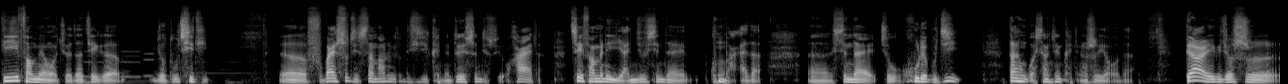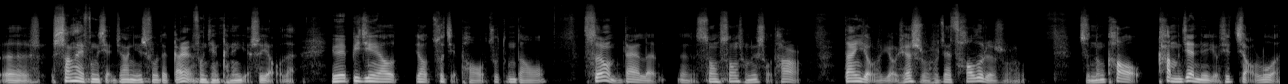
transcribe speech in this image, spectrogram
第一方面，我觉得这个有毒气体，呃，腐败尸体散发出有毒气体，肯定对身体是有害的。这方面的研究现在空白的，呃，现在就忽略不计。但是我相信肯定是有的。第二一个就是呃，伤害风险，就像您说的，感染风险肯定也是有的。因为毕竟要要做解剖、做动刀，虽然我们戴了呃双双层的手套，但有有些时候在操作的时候。只能靠看不见的有些角落，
